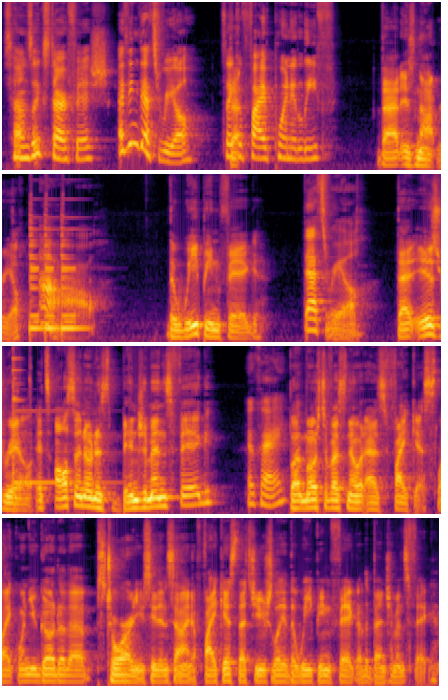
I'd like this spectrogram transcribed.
Sounds like starfish. I think that's real. It's like That- a five pointed leaf. That is not real. Oh. The weeping fig. That's real. That is real. It's also known as Benjamin's fig, Okay. but most of us know it as ficus. Like when you go to the store and you see them selling a ficus, that's usually the weeping fig or the Benjamin's fig.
